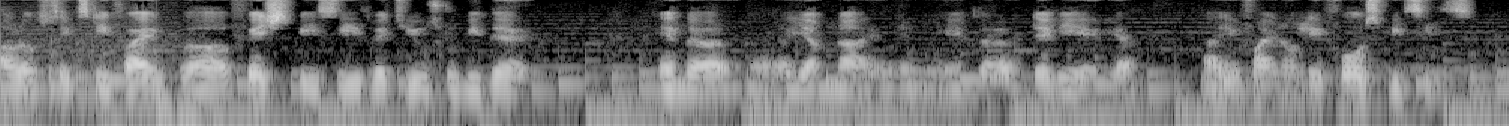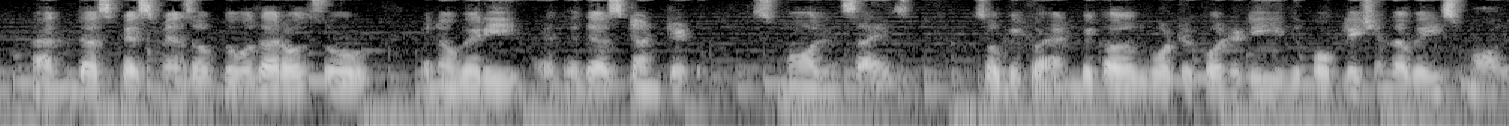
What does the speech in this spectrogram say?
out of 65 uh, fish species which used to be there in the uh, Yamuna in, in, the Delhi area, uh, you find only four species, and the specimens of those are also, you know, very they are stunted, small in size. So because and because of water quality, the populations are very small.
